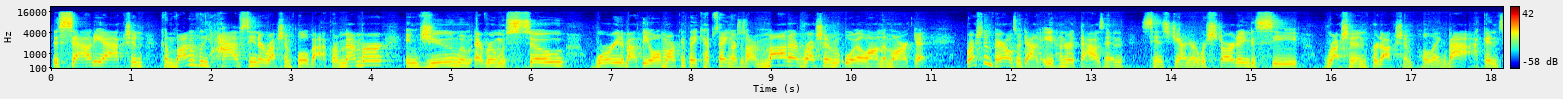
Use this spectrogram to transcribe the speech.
the Saudi action, combined with we have seen a Russian pullback. Remember in June when everyone was so worried about the oil market, they kept saying there's this armada of Russian oil on the market. Russian barrels are down 800,000 since January. We're starting to see Russian production pulling back. And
